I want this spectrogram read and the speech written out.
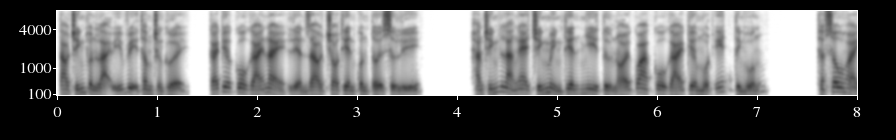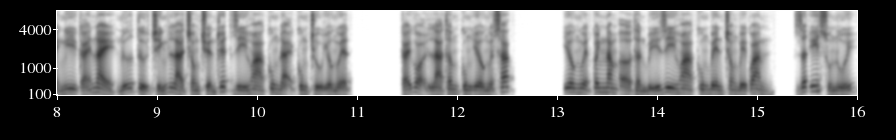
tao chính thuần lại ý vị thâm trường cười, cái kia cô gái này liền giao cho thiên quân tới xử lý. Hắn chính là nghe chính mình thiên nhi tử nói qua cô gái kia một ít tình huống. Thật sâu hoài nghi cái này nữ tử chính là trong truyền thuyết di hoa cung đại cung chủ yêu nguyện cái gọi là thâm cung yêu nguyện sắc yêu nguyện quanh năm ở thần bí di hoa cung bên trong bế quan, rất ít xuống núi,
